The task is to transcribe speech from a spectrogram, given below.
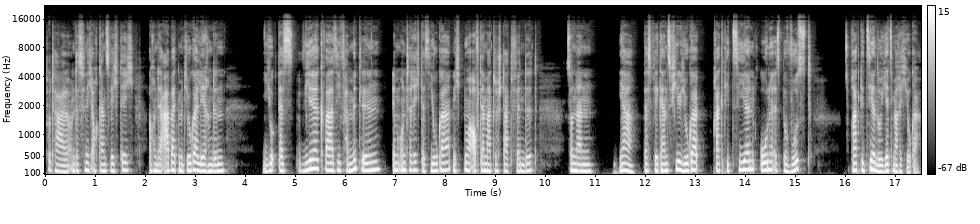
Total. Und das finde ich auch ganz wichtig, auch in der Arbeit mit Yogalehrenden, dass wir quasi vermitteln im Unterricht, dass Yoga nicht nur auf der Matte stattfindet, sondern ja, dass wir ganz viel Yoga praktizieren, ohne es bewusst zu praktizieren. So, jetzt mache ich Yoga.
